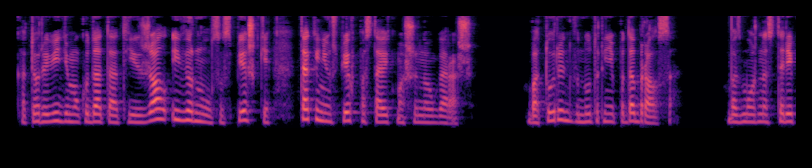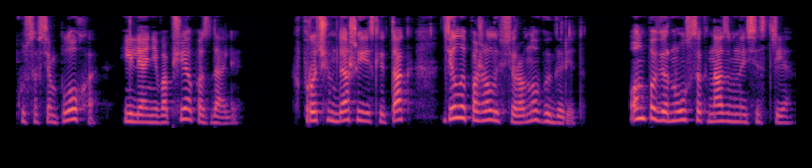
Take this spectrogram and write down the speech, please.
который, видимо, куда-то отъезжал и вернулся в спешке, так и не успев поставить машину в гараж. Батурин внутренне подобрался. Возможно, старику совсем плохо, или они вообще опоздали. Впрочем, даже если так, дело, пожалуй, все равно выгорит. Он повернулся к названной сестре.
